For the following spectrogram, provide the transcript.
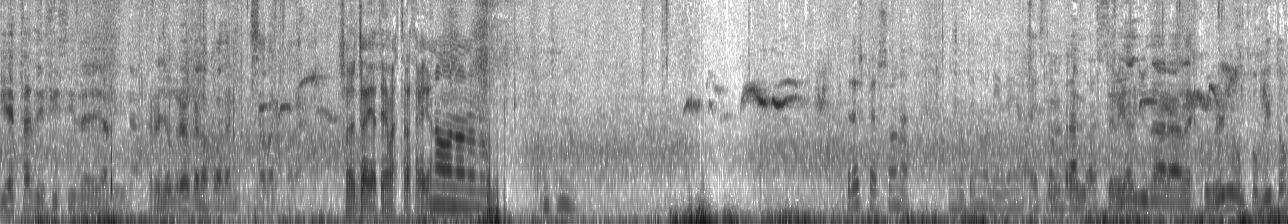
Y esta es difícil de adivinar, pero yo creo que lo pueden saber cuál es. Sobre todo ella tiene más traza que yo. No, no, no, no. Tres personas. No tengo ni idea. Esto un brazo te, te voy a así. ayudar a descubrirlo un poquito.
